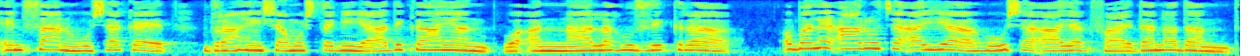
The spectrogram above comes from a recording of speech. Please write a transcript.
انسان ہوشا قید دراہیں شمشتگی یاد کائند و انا لہو ذکرہ. او بلے آروچا آیا ہوشا آیک فائدہ ندند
